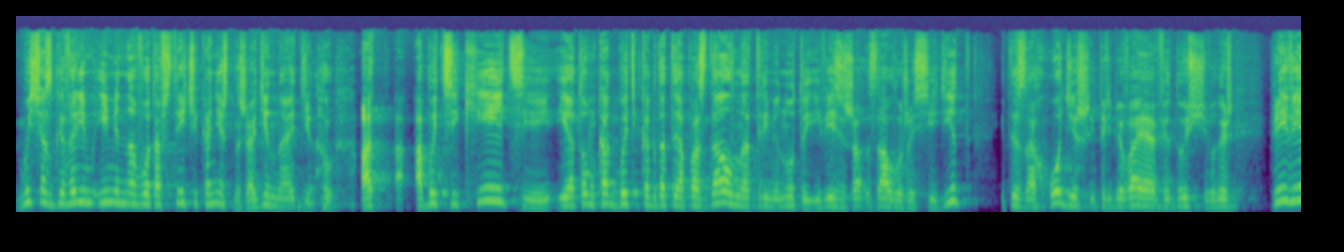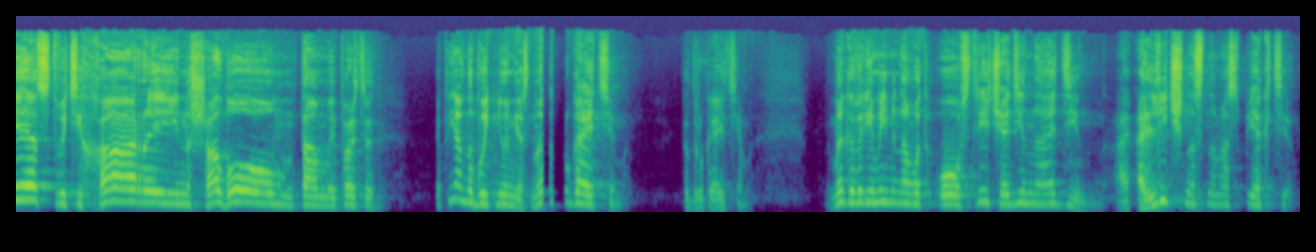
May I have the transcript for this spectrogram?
Мы сейчас говорим именно вот о встрече, конечно же, один на один. О, об этикете и о том, как быть, когда ты опоздал на три минуты, и весь зал уже сидит, и ты заходишь, и перебивая ведущего, говоришь, «Приветствуйте, Харейн, Шалом!» там, и прочее. Это явно будет неуместно, но это другая тема. Это другая тема. Мы говорим именно вот о встрече один на один, о, о личностном аспекте –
